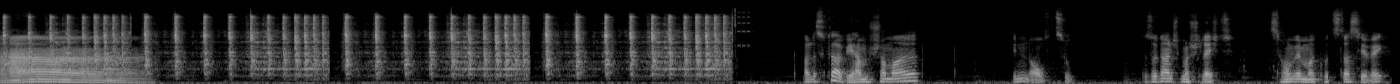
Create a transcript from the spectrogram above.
Ah. Alles klar, wir haben schon mal einen Aufzug. Das ist doch gar nicht mal schlecht. Jetzt hauen wir mal kurz das hier weg.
